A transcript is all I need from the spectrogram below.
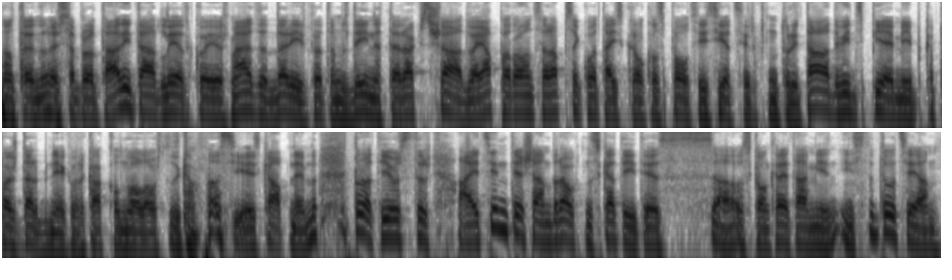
Nu, tad, es saprotu, tā arī tāda lieta, ko jūs mēdzat darīt. Protams, Dīna te raksta šādu, vai aparons ar apsekot aizkrauklas policijas iecirkni. Nu, tur ir tāda vidas pieejamība, ka paši darbinieki var kaklu nolauzt uz galvenās ieejas kāpnēm. Nu, Protams, jūs tur aicināt tiešām braukt un skatīties uz konkrētām institūcijām.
